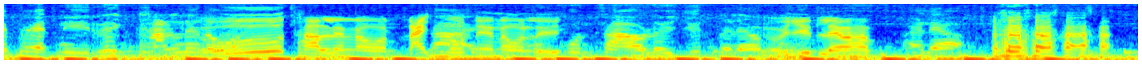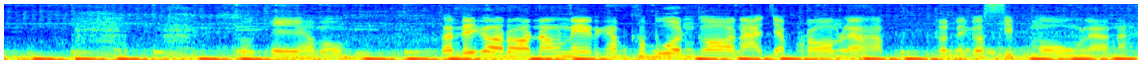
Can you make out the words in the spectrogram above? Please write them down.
iPad นี่เร่งทันแน่นอนโอ้ทันแน่นอนได้หมดแน่นอนเลยคนซาวเลยยึดไปแล้วโอ้ยึดแล้วครับ ไปแล้ว โอเคครับผม ตอนนี้ก็รอน้องเนทครับขบวนก็น่าจะพร้อมแล้วครับ ตอนนี้ก็ 10 โมงแล้วนะ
